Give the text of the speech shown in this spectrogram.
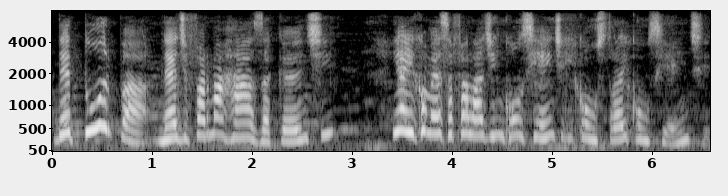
Deturpa, né, de forma rasa Kant, e aí começa a falar de inconsciente que constrói consciente.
